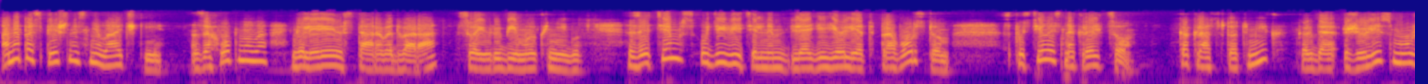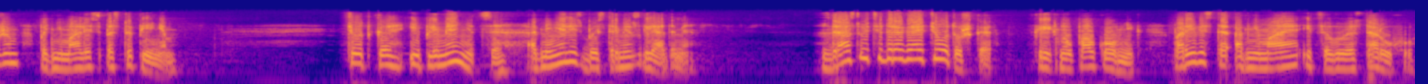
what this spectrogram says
она поспешно сняла очки – захлопнула галерею старого двора, свою любимую книгу. Затем с удивительным для ее лет проворством спустилась на крыльцо, как раз в тот миг, когда Жюли с мужем поднимались по ступеням. Тетка и племянница обменялись быстрыми взглядами. «Здравствуйте, дорогая тетушка!» — крикнул полковник, порывисто обнимая и целуя старуху.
